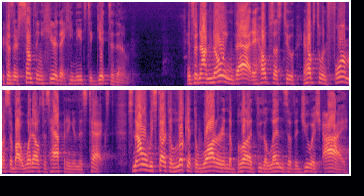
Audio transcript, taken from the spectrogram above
because there's something here that he needs to get to them. And so now knowing that, it helps us to, it helps to inform us about what else is happening in this text. So now when we start to look at the water and the blood through the lens of the Jewish eye,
